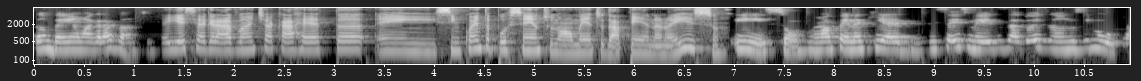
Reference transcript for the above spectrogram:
também é um agravante. E esse agravante acarreta em 50% no aumento da pena, não é isso? Isso, uma pena que é de seis meses a dois anos de multa.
